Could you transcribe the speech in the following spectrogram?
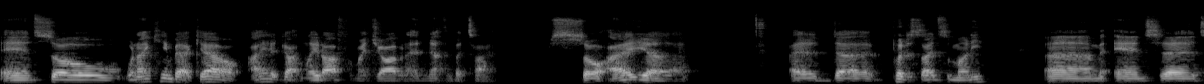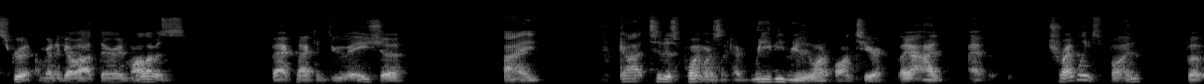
and so when I came back out, I had gotten laid off from my job and I had nothing but time. So I uh, I had uh, put aside some money um, and said, screw it, I'm going to go out there. And while I was backpacking through Asia, I got to this point where I was like, I really, really want to volunteer. Like, I, I traveling's fun, but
